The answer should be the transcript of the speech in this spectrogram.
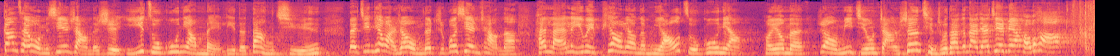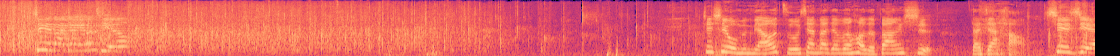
刚才我们欣赏的是彝族姑娘美丽的荡裙，那今天晚上我们的直播现场呢，还来了一位漂亮的苗族姑娘。朋友们，让我们一起用掌声请出她跟大家见面，好不好？谢谢大家，有请。这是我们苗族向大家问候的方式。大家好，谢谢。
